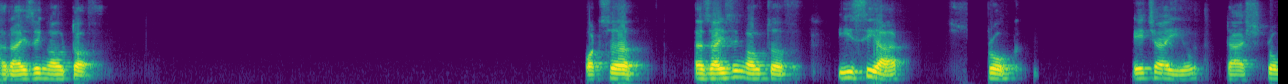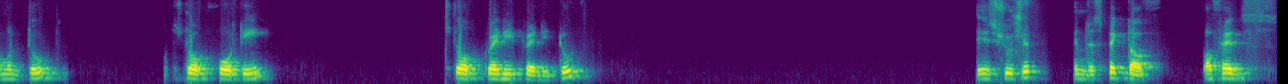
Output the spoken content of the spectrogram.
arising out of what's uh, arising out of ECR stroke HIO dash Roman 2 stroke 14 stroke 2022 is suited in respect of offense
